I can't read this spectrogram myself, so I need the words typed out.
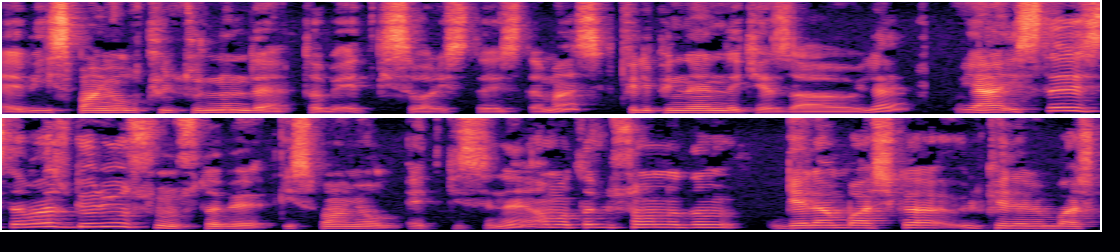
e, bir İspanyol kültürünün de tabii etkisi var ister istemez. Filipinlerin de keza öyle. Yani ister istemez görüyorsunuz tabii İspanyol etkisini ama tabii sonradan gelen başka ülkelerin, başka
